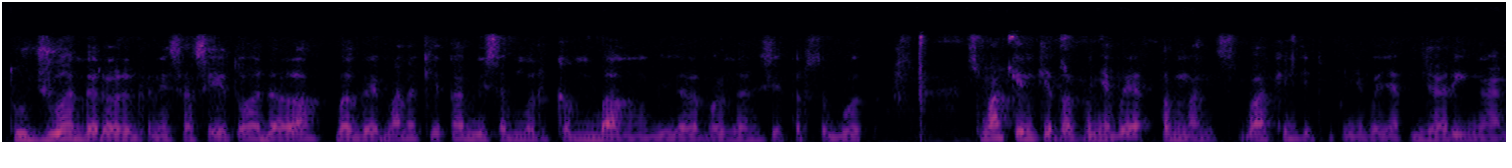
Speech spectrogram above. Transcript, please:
tujuan dari organisasi itu adalah bagaimana kita bisa berkembang di dalam organisasi tersebut. Semakin kita punya banyak teman, semakin kita punya banyak jaringan,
